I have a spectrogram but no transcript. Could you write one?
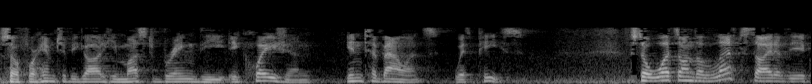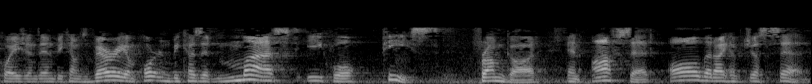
So, for him to be God, he must bring the equation into balance with peace. So, what's on the left side of the equation then becomes very important because it must equal peace from God and offset all that I have just said.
